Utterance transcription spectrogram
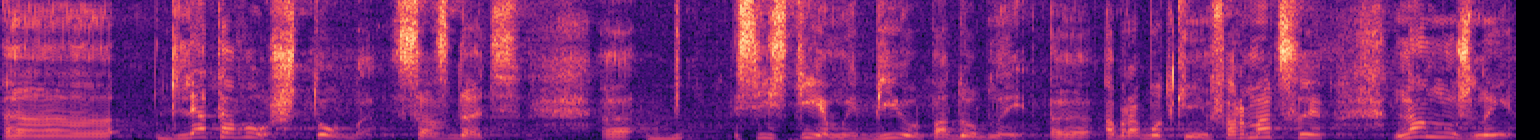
э, для того, чтобы создать э, системы биоподобной э, обработки информации, нам нужны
